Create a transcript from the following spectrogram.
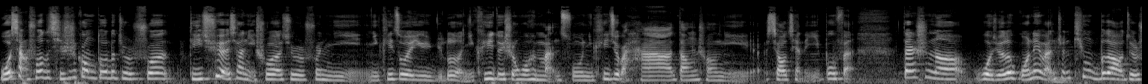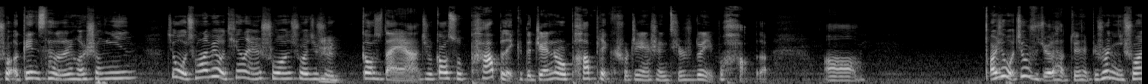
我想说的其实更多的就是说，的确像你说的，就是说你你可以作为一个娱乐，你可以对生活很满足，你可以就把它当成你消遣的一部分。但是呢，我觉得国内完全听不到就是说 against 它的任何声音。就我从来没有听的人说说就是告诉大家，就是告诉 public the general public 说这件事情其实是对你不好的，嗯。而且我就是觉得他对他，比如说你说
